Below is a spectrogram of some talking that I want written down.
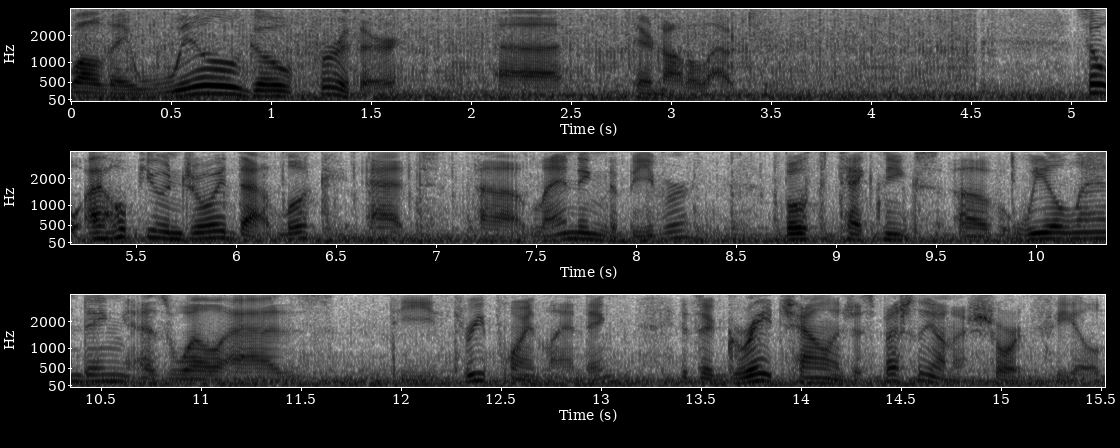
while they will go further, uh, they're not allowed to. So I hope you enjoyed that look at uh, landing the Beaver both techniques of wheel landing as well as the three-point landing. It's a great challenge, especially on a short field.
